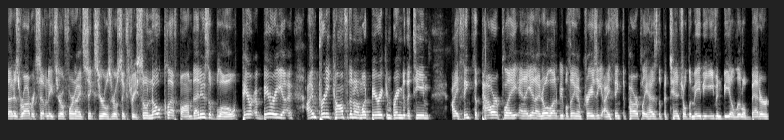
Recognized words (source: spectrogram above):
that is Robert seven eight zero four nine six zero zero six three. So no Klefbom. That is a blow. Barrie, uh, I'm pretty confident on what Barrie can bring to the team. I think the power play, and again, I know a lot of people think I'm crazy. I think the power play has the potential to maybe even be a little better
